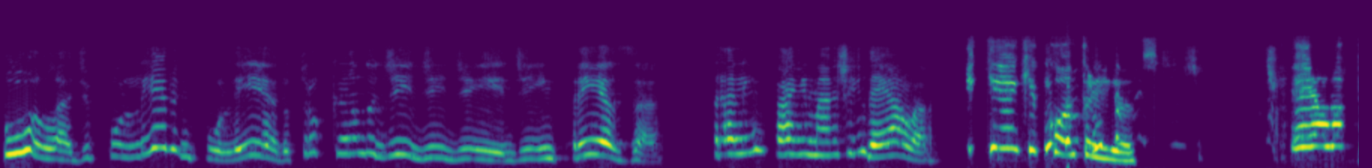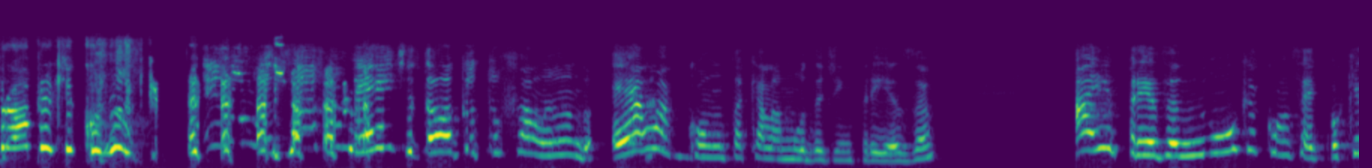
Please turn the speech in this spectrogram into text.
pula de puleiro em puleiro, trocando de, de, de, de empresa para limpar a imagem dela. E quem é que conta isso? É ela própria que conta. É, exatamente, então é o que eu estou falando. Ela conta que ela muda de empresa. A empresa nunca consegue, porque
